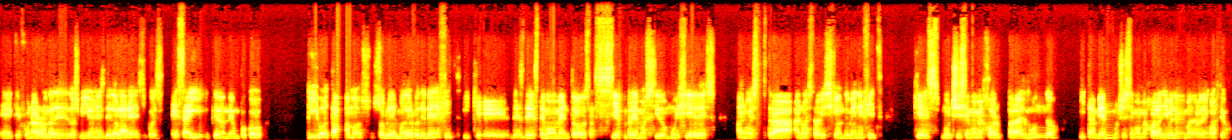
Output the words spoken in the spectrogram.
eh, que fue una ronda de dos millones de dólares, pues es ahí que donde un poco pivotamos sobre el modelo de benefit y que desde este momento, o sea, siempre hemos sido muy fieles a nuestra, a nuestra visión de benefit, que es muchísimo mejor para el mundo y también muchísimo mejor a nivel de modelo de negocio.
